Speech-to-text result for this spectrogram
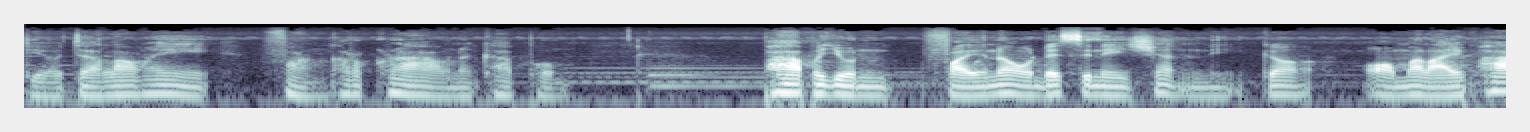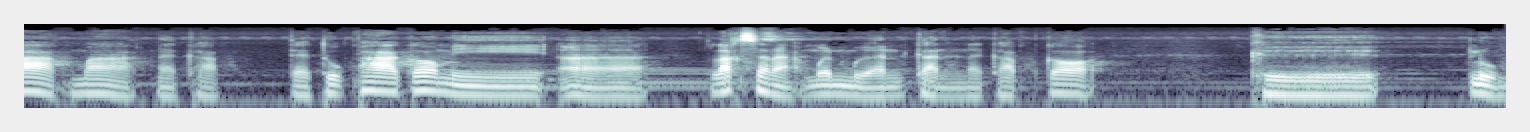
เดี๋ยวจะเล่าให้ฟังคร่าวๆนะครับผม ภาพยนตร์ Final Destination นี่ก็ออกมาหลายภาคมากนะครับ แต่ทุกภาคก็มีลักษณะเหมือนๆกันนะครับ ก็คือกลุ่ม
